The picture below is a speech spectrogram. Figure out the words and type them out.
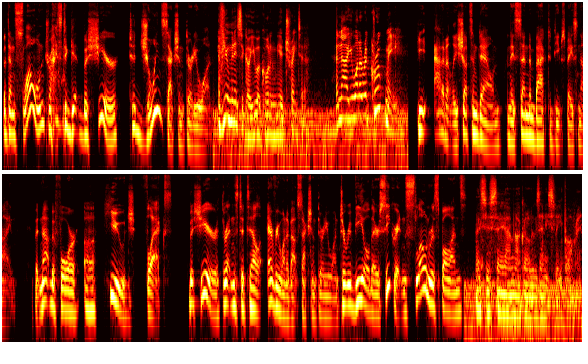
But then Sloan tries to get Bashir to join Section 31. A few minutes ago, you were calling me a traitor. And now you want to recruit me. He adamantly shuts him down and they send him back to Deep Space Nine, but not before a huge flex. Bashir threatens to tell everyone about Section 31 to reveal their secret, and Sloan responds Let's just say I'm not going to lose any sleep over it.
